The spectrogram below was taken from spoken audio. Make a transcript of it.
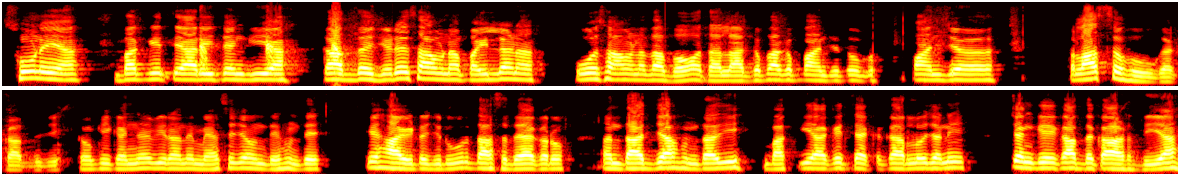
ਸੋਹਣੇ ਆ। ਬਾਕੀ ਤਿਆਰੀ ਚੰਗੀ ਆ। ਕੱਦ ਜਿਹੜੇ ਹਿਸਾਬ ਨਾਲ ਪਹਿਲਣ ਉਹ ਹਿਸਾਬ ਨਾਲ ਤਾਂ ਬਹੁਤ ਆ। ਲਗਭਗ 5 ਤੋਂ 5 ਪਲੱਸ ਹੋਊਗਾ ਕੱਦ ਜੀ ਕਿਉਂਕਿ ਕਈਆਂ ਵੀਰਾਂ ਦੇ ਮੈਸੇਜ ਆਉਂਦੇ ਹੁੰਦੇ ਕਿ ਹਾਈਟ ਜ਼ਰੂਰ ਦੱਸ ਦਿਆ ਕਰੋ। ਅੰਦਾਜ਼ਾ ਹੁੰਦਾ ਜੀ ਬਾਕੀ ਆ ਕੇ ਚੈੱਕ ਕਰ ਲਓ ਜਾਨੀ ਚੰਗੇ ਕੱਦ ਕਾਟਦੀ ਆ।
